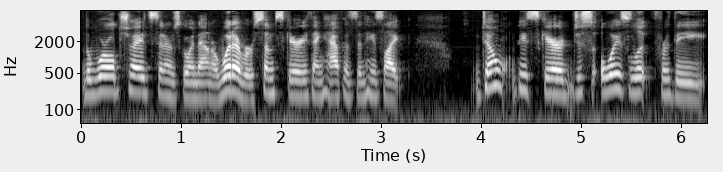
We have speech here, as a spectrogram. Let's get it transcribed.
the World Trade Center is going down or whatever. Some scary thing happens." And he's like, "Don't be scared. Just always look for the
